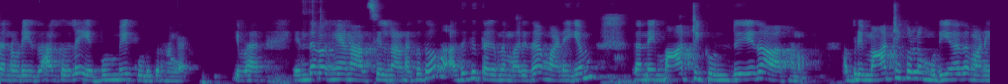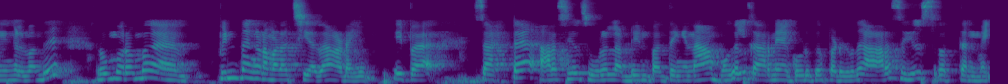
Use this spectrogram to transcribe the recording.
தன்னுடைய தாக்குதலை எப்பவுமே கொடுக்குறாங்க. இவ எந்த வகையான அரசியல் நடக்குதோ அதுக்கு தகுந்த மாதிரி தான் வணிகம் தன்னை மாற்றிக்கொண்டே தான் ஆகணும். அப்படி மாற்றிக்கொள்ள முடியாத வணிகங்கள் வந்து ரொம்ப ரொம்ப பின்தங்கின வளர்ச்சியை தான் அடையும். இப்போ சட்ட அரசியல் சூழல் அப்படின்னு பார்த்தீங்கன்னா முதல் காரணியாக கொடுக்கப்படுகிறது அரசியல் ஸ்திரத்தன்மை.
